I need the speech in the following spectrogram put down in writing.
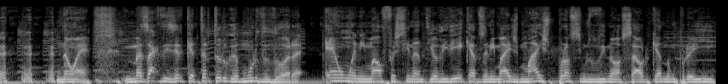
Não é? Mas há que dizer que a tartaruga mordedora é um animal fascinante. Eu diria que é dos animais mais próximos do dinossauro que andam por aí.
